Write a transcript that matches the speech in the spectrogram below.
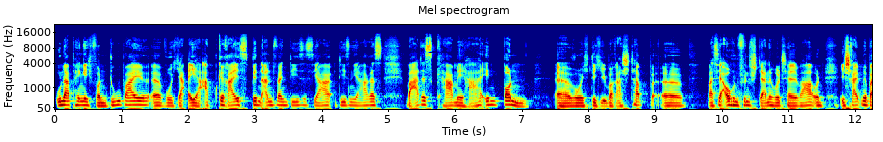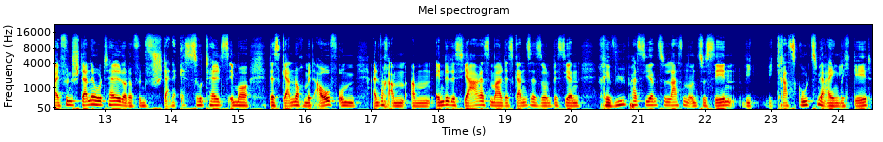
unabhängig von Dubai, äh, wo ich ja eher abgereist bin Anfang dieses Jahr, diesen Jahres, war das KMH in Bonn, äh, wo ich dich überrascht habe. Äh, was ja auch ein Fünf-Sterne-Hotel war. Und ich schreibe mir bei Fünf-Sterne-Hotel oder Fünf-Sterne-S-Hotels immer das gern noch mit auf, um einfach am, am Ende des Jahres mal das Ganze so ein bisschen Revue passieren zu lassen und zu sehen, wie wie krass gut es mir eigentlich geht.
